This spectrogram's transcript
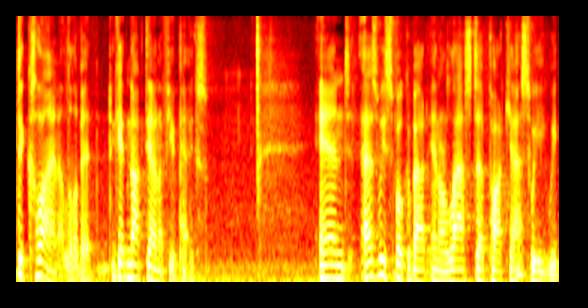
decline a little bit, to get knocked down a few pegs. And as we spoke about in our last uh, podcast, we, we,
